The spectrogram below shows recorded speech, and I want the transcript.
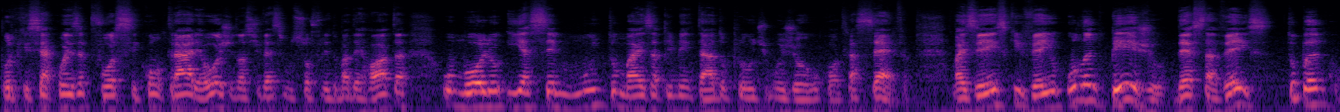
porque se a coisa fosse contrária, hoje nós tivéssemos sofrido uma derrota, o molho ia ser muito mais apimentado para o último jogo contra a Sérvia. Mas eis que veio o lampejo, desta vez, do banco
